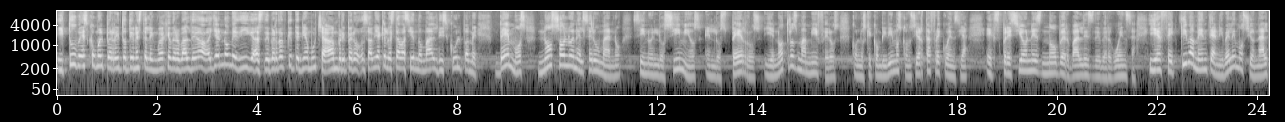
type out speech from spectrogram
Y tú ves cómo el perrito tiene este lenguaje verbal de, ah, ya no me digas, de verdad que tenía mucha hambre, pero sabía que lo estaba haciendo mal, discúlpame. Vemos no solo en el ser humano, sino en los simios, en los perros y en otros mamíferos con los que convivimos con cierta frecuencia, expresiones no verbales de vergüenza. Y efectivamente a nivel emocional,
